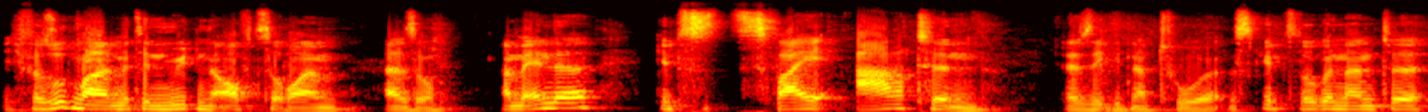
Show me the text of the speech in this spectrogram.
Ich versuche mal mit den Mythen aufzuräumen. Also, am Ende gibt es zwei Arten der Signatur. Es gibt sogenannte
